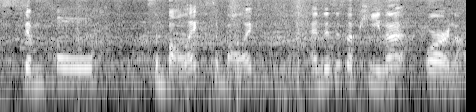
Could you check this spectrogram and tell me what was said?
simple, symbolic, symbolic. And this is a peanut or no?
